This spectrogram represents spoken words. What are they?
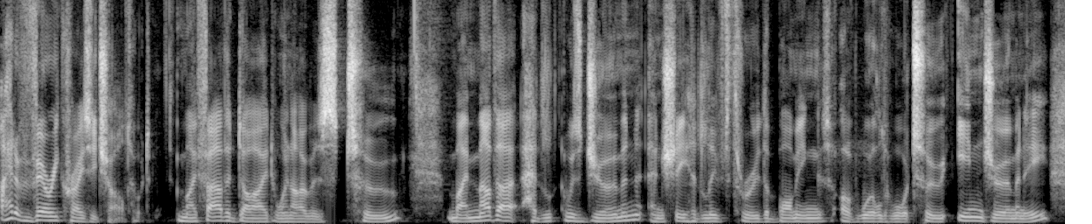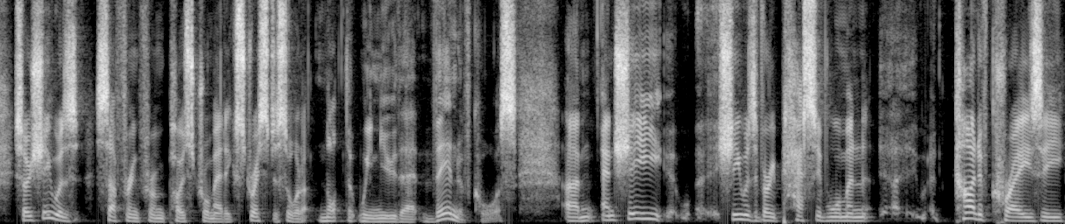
I had a very crazy childhood. My father died when I was two. My mother had was German and she had lived through the bombings of World War II in Germany. So she was suffering from post traumatic stress disorder. Not that we knew that then, of course. Um, and she she was a very passive woman, kind of crazy,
